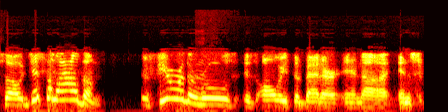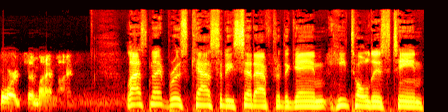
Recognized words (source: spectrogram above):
So just allow them. The fewer the rules is always the better in uh, in sports, in my mind. Last night, Bruce Cassidy said after the game, he told his team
